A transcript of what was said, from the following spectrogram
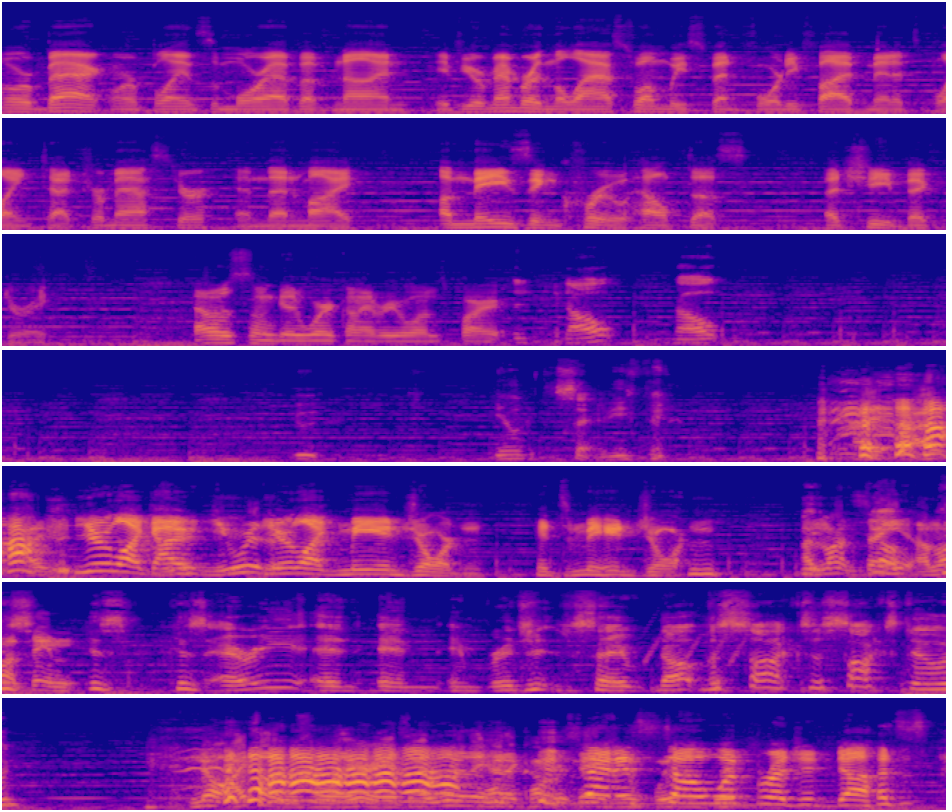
We're back. We're playing some more FF9. If you remember in the last one, we spent 45 minutes playing Tetramaster, and then my amazing crew helped us achieve victory. That was some good work on everyone's part. No, no. You, you don't get to say anything. I- I- you're like I. you- you were the- You're like me and Jordan. It's me and Jordan. I'm not saying. I'm not saying. Because because Eri and, and and Bridget say no. This sucks. This sucks, dude. No, I thought it was hilarious. I literally had a conversation. that is with, so with, what Bridget does.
